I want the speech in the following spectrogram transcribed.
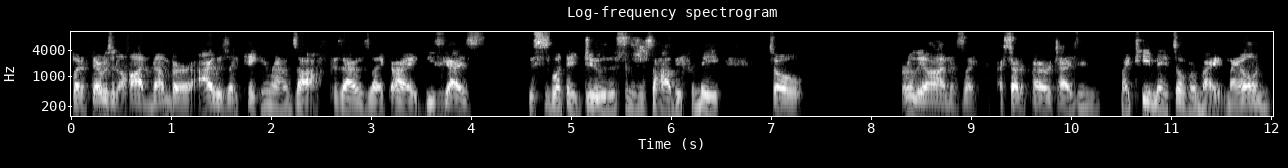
But if there was an odd number, I was like taking rounds off because I was like, all right, these guys, this is what they do. This is just a hobby for me. So early on, is like I started prioritizing my teammates over my my own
